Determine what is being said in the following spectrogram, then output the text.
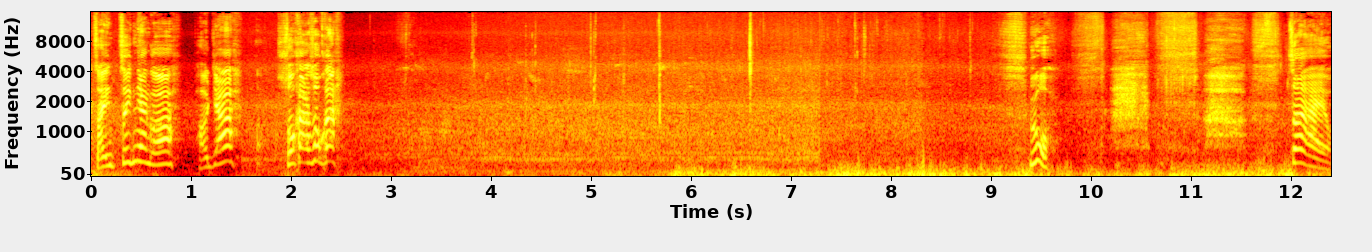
再整两个泡椒，说哈说哈。哟。在哦，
